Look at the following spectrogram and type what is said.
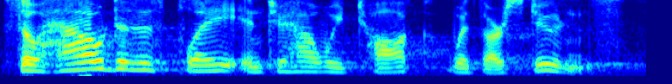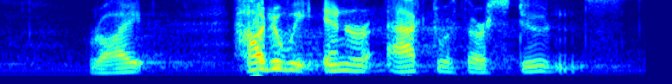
So, how does this play into how we talk with our students, right? How do we interact with our students?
